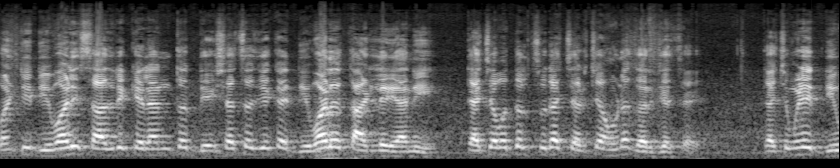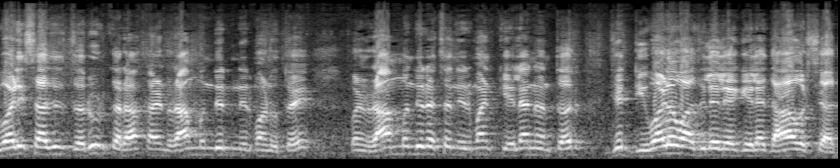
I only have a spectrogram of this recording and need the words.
पण ती दिवाळी साजरी केल्यानंतर देशाचं जे काही दिवाळं काढले यांनी त्याच्याबद्दल सुद्धा चर्चा होणं गरजेचं आहे. त्याच्यामुळे दिवाळी साजरी जरूर करा कारण राम मंदिर निर्माण होतं आहे पण राम मंदिराचं निर्माण केल्यानंतर जे दिवाळं वाजलेले गेल्या दहा वर्षात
